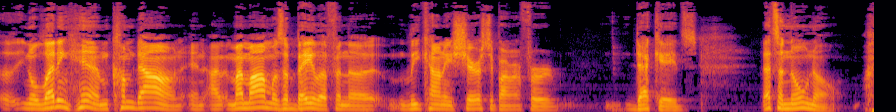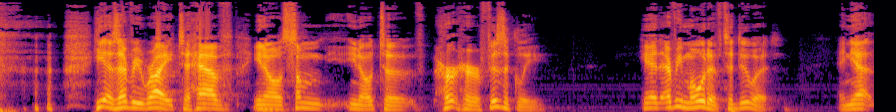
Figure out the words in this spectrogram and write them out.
uh, you know, letting him come down. And I, my mom was a bailiff in the Lee County Sheriff's Department for decades. That's a no-no. he has every right to have, you know, some, you know, to hurt her physically. He had every motive to do it. And yet,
